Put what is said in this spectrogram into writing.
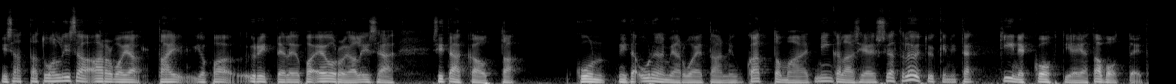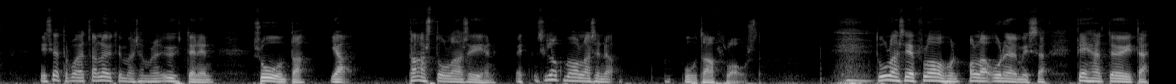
niin saattaa tuoda lisäarvoja tai jopa yrittäjille jopa euroja lisää sitä kautta, kun niitä unelmia ruvetaan niin katsomaan, että minkälaisia, jos sieltä löytyykin niitä kiinnekohtia ja tavoitteita, niin sieltä ruvetaan löytymään semmoinen yhteinen suunta, ja taas tullaan siihen, että silloin kun me ollaan siinä, puhutaan flowsta, tullaan siihen flowhun, ollaan unelmissa, tehdään töitä,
